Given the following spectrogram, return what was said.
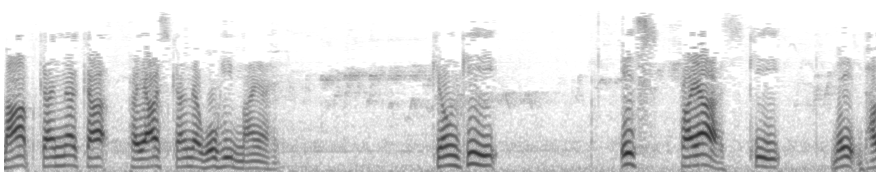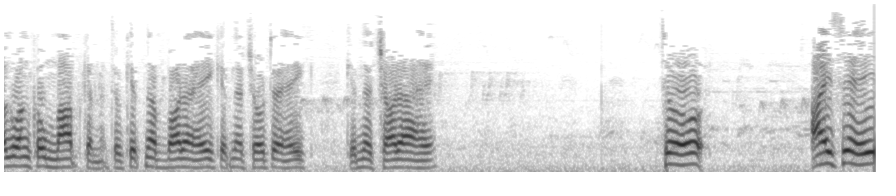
माप करने का प्रयास करना वो ही माया है। क्योंकि इस प्रयास की मैं भगवान को माप करना तो कितना बड़ा है, कितना छोटा है, कितना चौड़ा है। तो ऐसे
